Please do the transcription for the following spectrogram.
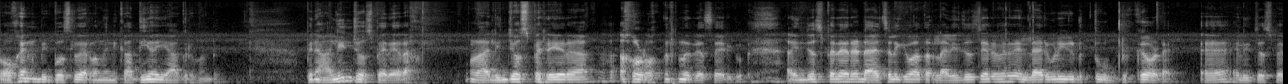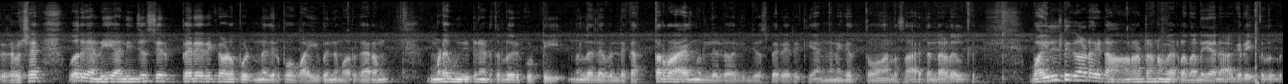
റോഹൻ ബിഗ് ബോസിൽ വരണമെന്ന് എനിക്ക് അതിയായി ആഗ്രഹമുണ്ട്. പിന്നെ അലിൻ ജോസ് പെരേര. നമ്മുടെ അലിൻ ജോസ് പെരേര അവിടെ വന്നിട്ടുള്ള രസമായിരിക്കും. അലിൻ ജോസ് പെരേര ഡാച്ചലിക്ക് മാത്രമല്ല അലിൻ ജോസ് പെരേര എല്ലാവരും കൂടി എടുത്ത് ഉടുക്കുക അവിടെ. ജോസ് പെരേര. പക്ഷേ വേറെ ഈ അലിൻ ജോസ് പെരേരയ്ക്ക് അവിടെ പോയിട്ടുണ്ടെങ്കിൽ ചിലപ്പോൾ വൈബന് മാറും. കാരണം നമ്മുടെ വീട്ടിനടുത്തുള്ള ഒരു കുട്ടി എന്നുള്ള ലെവലിലേക്ക് അത്ര പ്രായമൊന്നുമില്ലല്ലോ അലിൻ ജോസ് പെരേരയ്ക്ക്. അങ്ങനെയൊക്കെ തോന്നാനുള്ള സാധ്യത ഉണ്ട് ആളുകൾക്ക്. വൈൽഡ് കാർഡായിട്ട് ആറാട്ടാണ് വരണമെന്നാണ് ഞാൻ ആഗ്രഹിക്കുന്നത്.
